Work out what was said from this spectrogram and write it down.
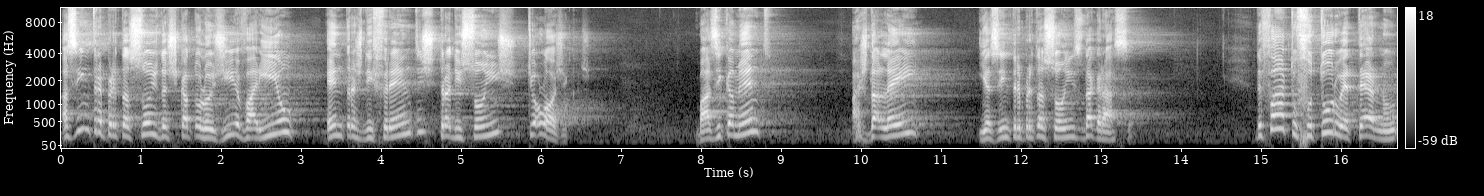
as interpretações da escatologia variam entre as diferentes tradições teológicas. Basicamente, as da lei e as interpretações da graça. De fato, o futuro eterno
